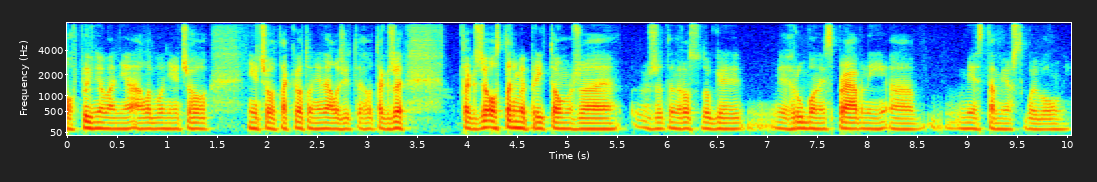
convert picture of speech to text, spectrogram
ovplyvňovania alebo niečoho, niečoho takéhoto nenáležitého. Takže Takže ostaňme pri tom, že, že ten rozsudok je, je hrubo nesprávny a miestami až svojvoľný.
